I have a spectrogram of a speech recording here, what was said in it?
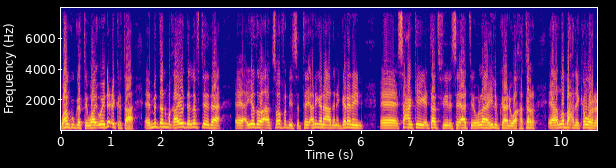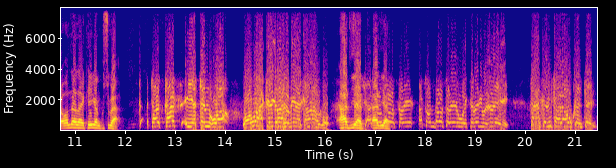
waan ku gartay way way dhici kartaa. Eh, middan maqaayadda lafteeda eh, iyadoo aad soo fadhiisatay anigana aadan garanayn eh, saxankayga intaad fiirisay aad tiri wallahi hilibkaani waa khatar. Ee aad la baxday ka waran ood leedahay kaygan ku sugaa. Taas taas iyo tan waa waa wax kaliya aan rabay inaan kaala hadlo. Aad iyo aad, aad iyo aad. Asoon daba samayn waytaradii wuxuu leeyahay saxanka ninkaale ha u keenteen.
